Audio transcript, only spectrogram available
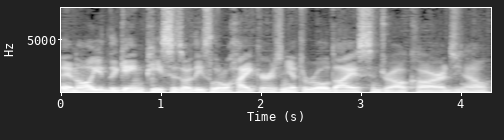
And all you, the game pieces are these little hikers, and you have to roll dice and draw cards. You know,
